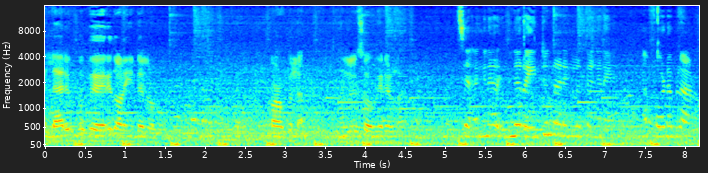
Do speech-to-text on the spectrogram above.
എല്ലാവരും ഇപ്പോൾ കയറി തുടങ്ങിയിട്ടല്ലോ ഉള്ളൂ. കുഴപ്പമില്ല. നല്ലൊരു സൗകര്യമുള്ള. റേറ്റും കാര്യങ്ങളൊക്കെ അങ്ങനെ അഫോർഡബിൾ ആണോ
